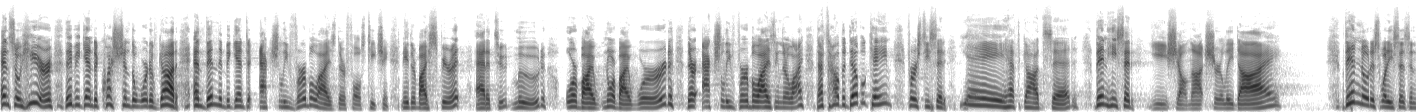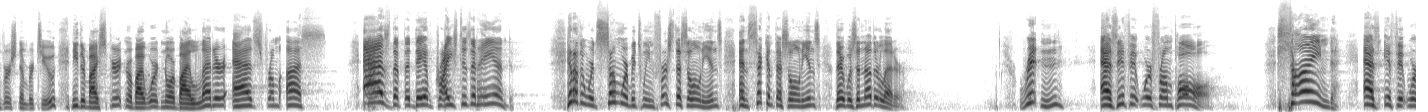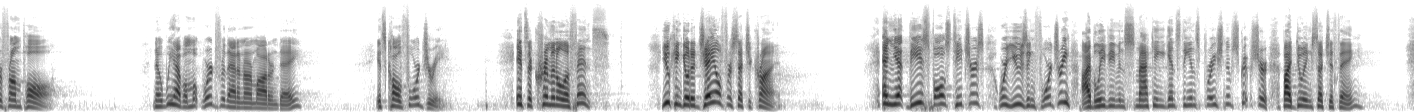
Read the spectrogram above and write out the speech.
And so here they began to question the Word of God, and then they began to actually verbalize their false teaching, neither by spirit, attitude, mood, or by nor by word. They're actually verbalizing their lie. That's how the devil came. First he said, Yea, hath God said. Then he said, Ye shall not surely die. Then notice what he says in verse number two neither by spirit, nor by word, nor by letter, as from us, as that the day of Christ is at hand. In other words, somewhere between 1 Thessalonians and 2 Thessalonians, there was another letter written as if it were from Paul, signed as if it were from Paul. Now, we have a word for that in our modern day. It's called forgery. It's a criminal offense. You can go to jail for such a crime. And yet, these false teachers were using forgery, I believe, even smacking against the inspiration of Scripture by doing such a thing,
